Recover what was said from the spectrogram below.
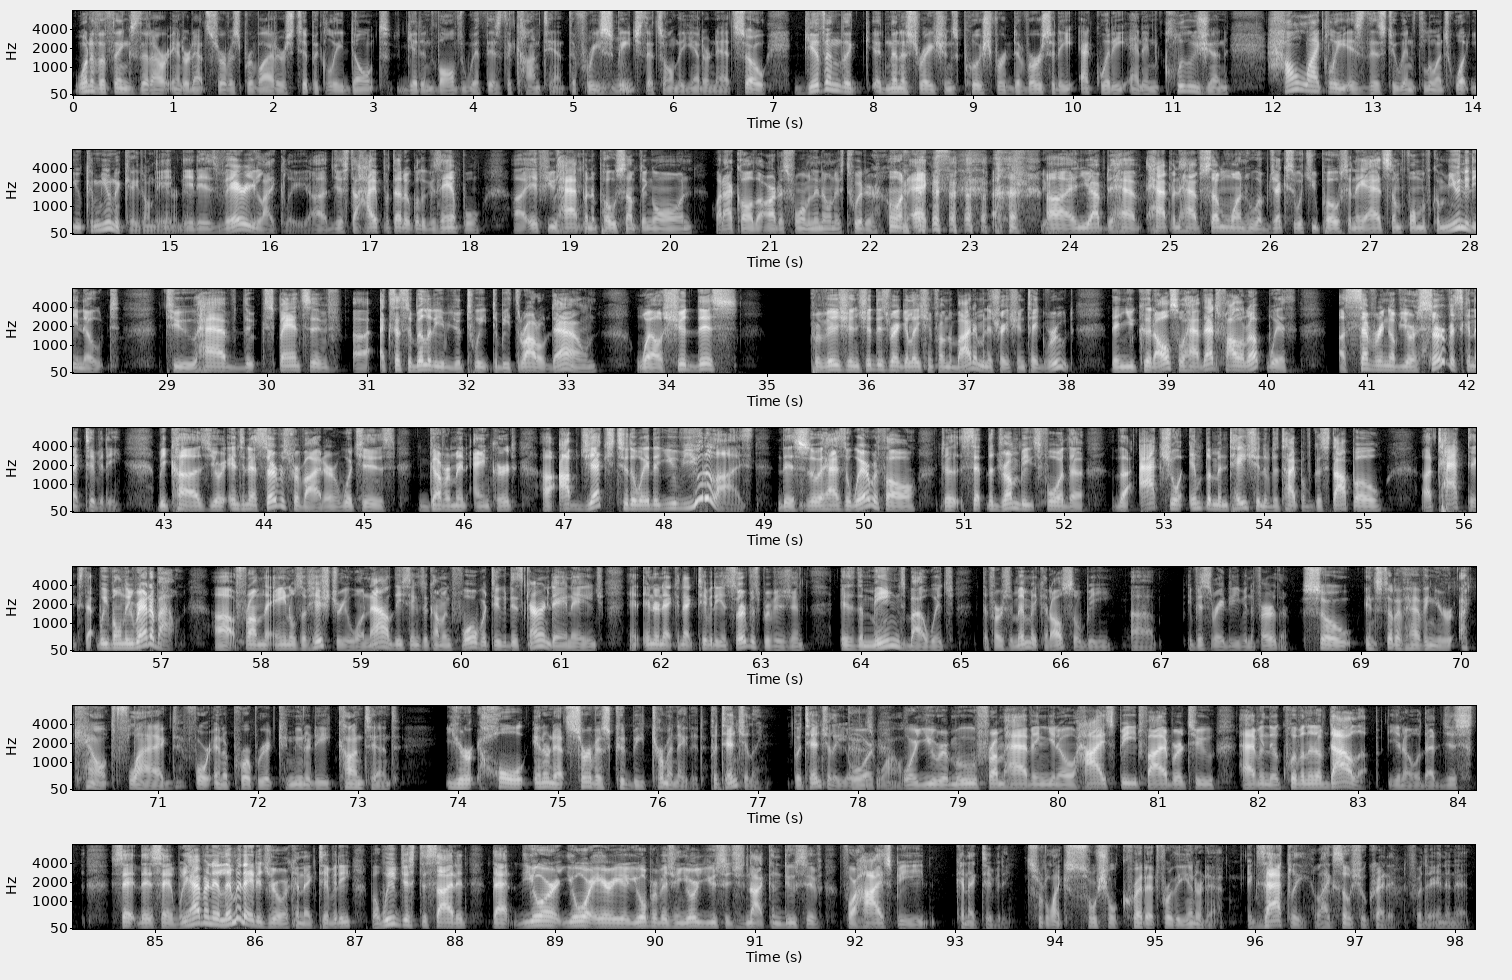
One of the things that our internet service providers typically don't get involved with is the content, the free mm-hmm. speech that's on the internet. So, given the administration's push for diversity, equity, and inclusion, how likely is this to influence what you communicate on the it, internet? It is very likely. Uh, just a hypothetical example uh, if you happen to post something on what I call the artist formerly known as Twitter on X, yeah. uh, and you have to have happen to have someone who objects to what you post, and they add some form of community note to have the expansive uh, accessibility of your tweet to be throttled down. Well, should this provision, should this regulation from the Biden administration take root, then you could also have that followed up with a severing of your service connectivity because your internet service provider, which is government anchored, uh, objects to the way that you've utilized this. So it has the wherewithal to set the drumbeats for the the actual implementation of the type of Gestapo uh, tactics that we've only read about. Uh, from the annals of history. Well, now these things are coming forward to this current day and age, and internet connectivity and service provision is the means by which the First Amendment could also be uh, eviscerated even further. So instead of having your account flagged for inappropriate community content, your whole internet service could be terminated. Potentially. Potentially, or or you remove from having you know high speed fiber to having the equivalent of dial up. You know that just said they said we haven't eliminated your connectivity, but we've just decided that your your area, your provision, your usage is not conducive for high speed connectivity. Sort of like social credit for the internet. Exactly like social credit for the internet.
